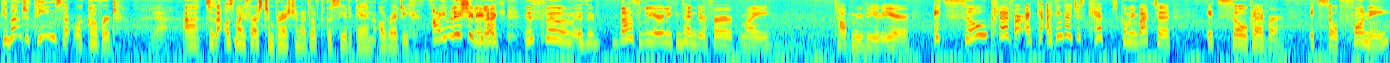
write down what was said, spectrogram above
the amount of themes that were covered. Yeah. Uh, so that was my first impression. I'd love to go see it again already. I'm literally like, this film is a massively early contender for my top movie of the year. It's so clever. I, I think I just kept coming back to it's so clever. It's so funny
